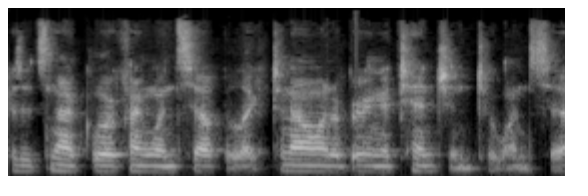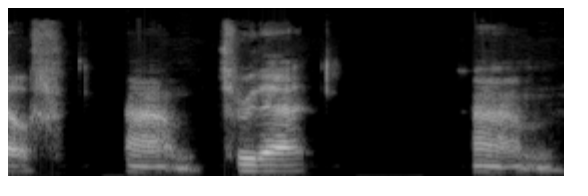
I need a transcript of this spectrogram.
because it's not glorifying oneself, but like to not want to bring attention to oneself um, through that. Um,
